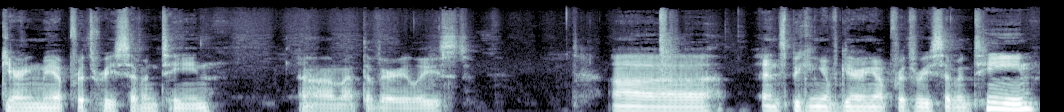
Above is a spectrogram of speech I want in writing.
gearing me up for 317, um, at the very least. Uh, and speaking of gearing up for 317,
